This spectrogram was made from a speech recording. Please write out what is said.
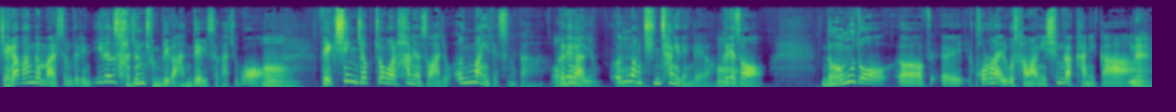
제가 방금 말씀드린 이런 사전 준비가 안 되어 있어 가지고 어. 백신 접종을 하면서 아주 엉망이 됐습니다. 그래가 엉망진창이 된 거예요. 어. 그래서 너무도 어 코로나 19 상황이 심각하니까 네.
